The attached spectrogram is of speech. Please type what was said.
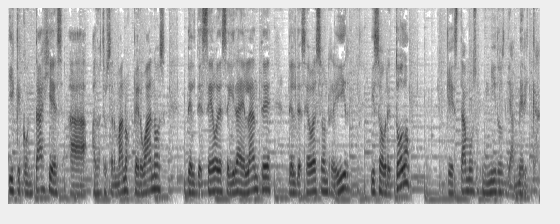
y que contagies a, nuestros hermanos peruanos del deseo de seguir adelante, del deseo de sonreír y sobre todo que estamos unidos de América,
